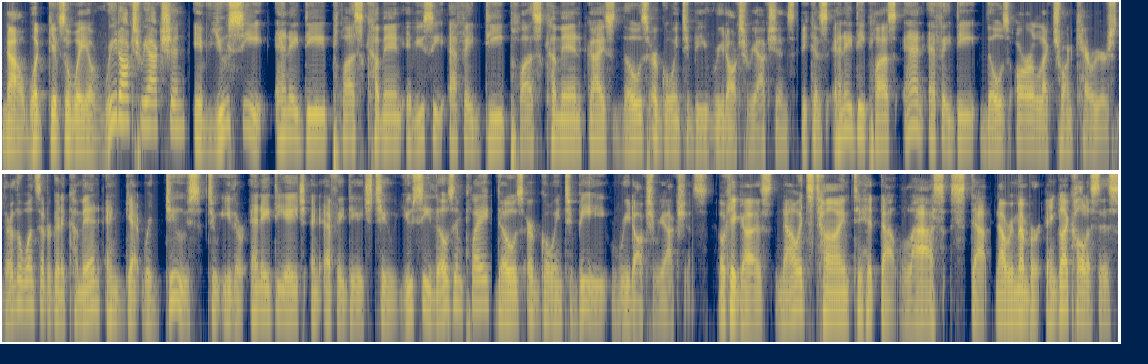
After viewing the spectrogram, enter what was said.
Now, what gives away a redox reaction? If you see NAD plus come in, if you see FAD plus come in, guys, those are going to be redox reactions because NAD plus and FAD, those are electron carriers. They're the ones that are going to come in and get reduced to either NADH and FADH2. You see those in play, those are going to be redox reactions. Okay, guys, now it's time to hit that last step. Now, remember, in glycolysis,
